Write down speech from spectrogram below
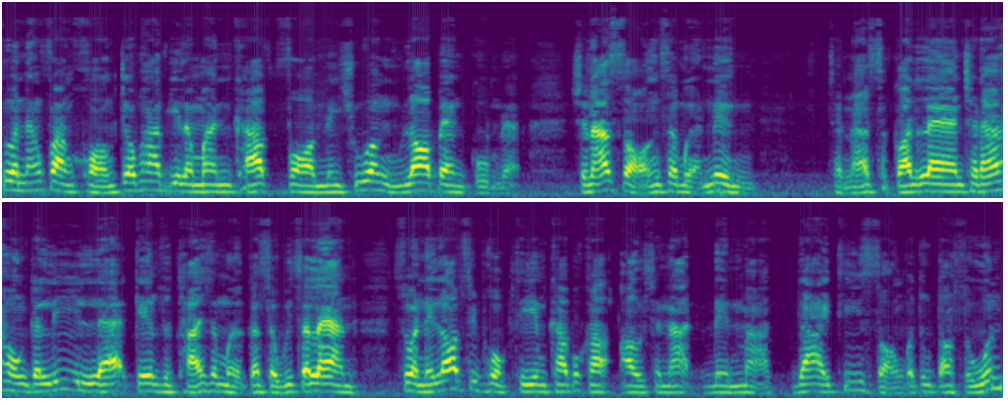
ส่วนทางฝั่งของเจ้าภาพเยอรมันครับ ฟอร์มในช่วงรอบแบ่งกลุ่มเนี่ยชนะ 2 เสมอ1 ชนะสกอตแลนด์ ชนะฮังการีและเกมสุดท้ายเสมอกับสวิตเซอร์แลนด์ ส่วนในรอบ 16 ทีมครับ พวกเขาเอาชนะเดนมาร์กได้ที่ 2 ประตูต่อศูนย์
